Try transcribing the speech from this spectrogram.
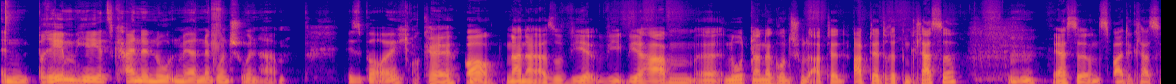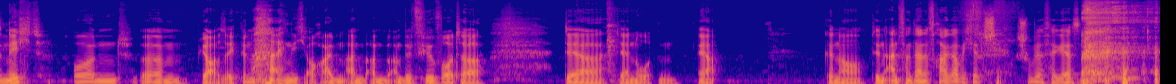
in Bremen hier jetzt keine Noten mehr in den Grundschulen haben. Wie ist es bei euch? Okay, wow. Nein, nein, also wir, wir, wir haben äh, Noten an der Grundschule ab der, ab der dritten Klasse. Mhm. Erste und zweite Klasse nicht. Und ähm, ja, also ich bin eigentlich auch ein, ein, ein Befürworter der, der Noten. Ja. Genau. Den Anfang deiner Frage habe ich jetzt schon wieder vergessen.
